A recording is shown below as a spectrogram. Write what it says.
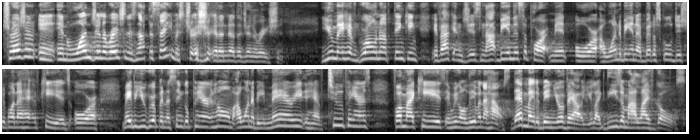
Treasure in, in one generation is not the same as treasure in another generation. You may have grown up thinking, if I can just not be in this apartment, or I want to be in a better school district when I have kids, or maybe you grew up in a single parent home, I want to be married and have two parents for my kids, and we're going to live in a house. That might have been your value. Like, these are my life goals.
